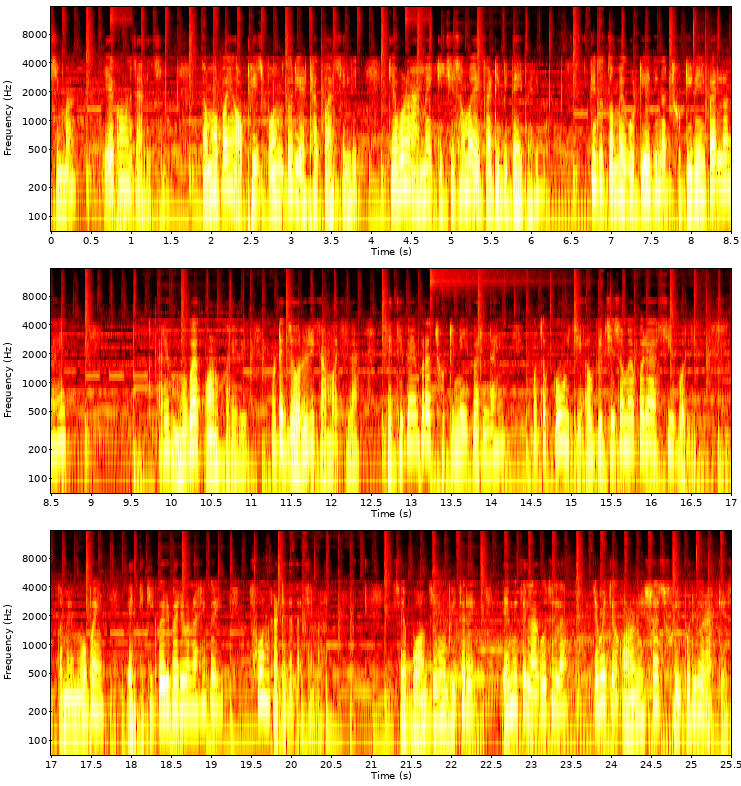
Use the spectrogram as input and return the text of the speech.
ସୀମା ଏ କ'ଣ ଚାଲିଛି? ତମ ପାଇଁ ଅଫିସ୍ ବନ୍ଦ କରି ଏଠାକୁ ଆସିଲି। କେବଳ ଆମେ କିଛି ସମୟ ଏକାଠି ବିତାଇ ପାରିବା। କିନ୍ତୁ ତମେ ଗୋଟିଏ ଦିନ ଛୁଟି ନେଇପାରିଲ ନାହିଁ। ଆରେ ମୁଁ ବା କ'ଣ କରିବି? ଗୋଟେ ଜରୁରୀ କାମ ଥିଲା। ସେଥିପାଇଁ ପୁରା ଛୁଟି ନେଇପାରିଲି ନାହିଁ। ମୁଁ ତ କହୁଛି ଆଉ କିଛି ସମୟ ପରେ ଆସିବି ବୋଲି। ତମେ ମୋ ପାଇଁ ଏତିକି କରିପାରିବ ନାହିଁ କହି ଫୋନ୍ କାଟିଦେଲା ସୀମା। ସେ ବନ୍ଦ ରୁମ୍ ଭିତରେ ଏମିତି ଲାଗୁଥିଲା ଯେମିତି ଅଣନିଶ୍ୱାସ ହୋଇପଡ଼ିବ ରାକେଶ।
